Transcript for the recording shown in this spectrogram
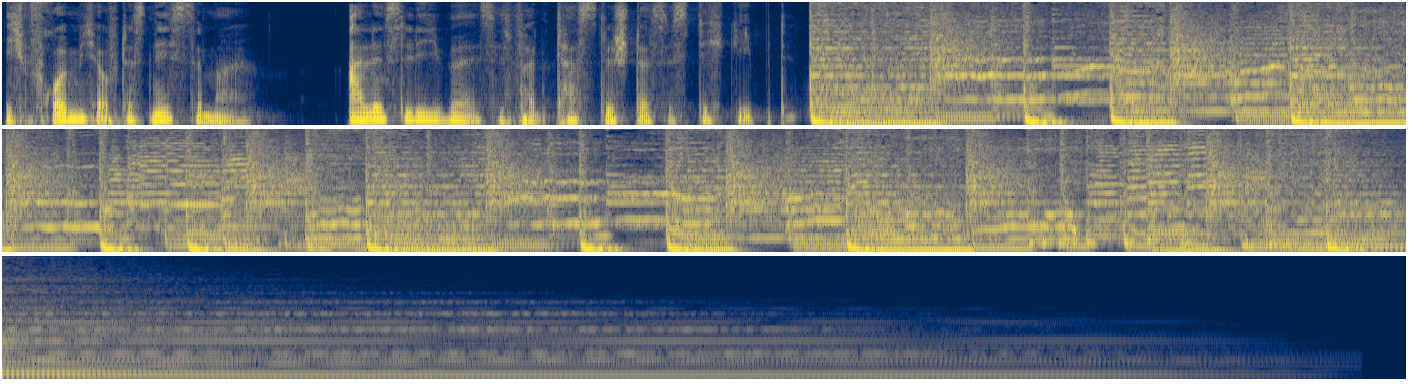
Ich freue mich auf das nächste Mal. Alles Liebe, es ist fantastisch, dass es dich gibt.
